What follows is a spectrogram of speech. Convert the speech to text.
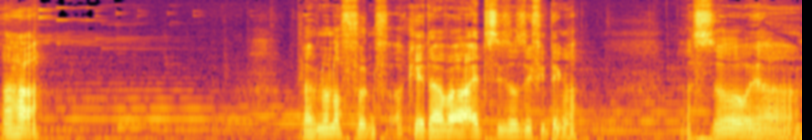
Aha. Bleiben nur noch fünf. Okay, da war eins dieser Seffi-Dinger. Ach so, ja.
